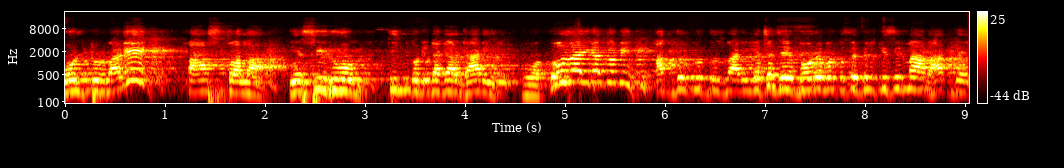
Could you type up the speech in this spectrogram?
বল্টুর বাড়ি পাঁচতলা, এসি রুম, তিন কোটি টাকার গাড়ি। কত জায়গা জমি? আব্দুল কুদ্দুস বাড়ি গেছে যে বরে বলতেছে, বিলকিসির মা, ভাত দে।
